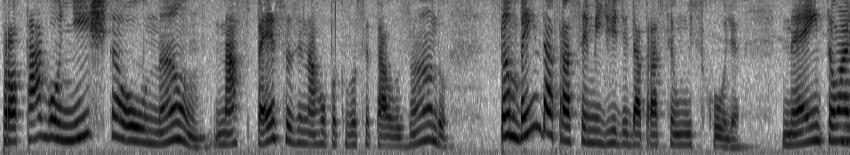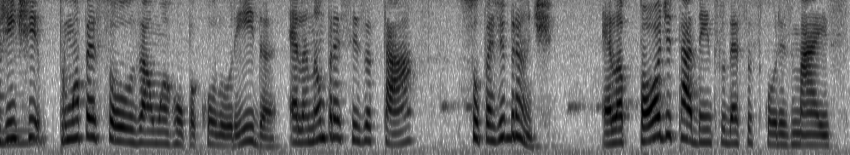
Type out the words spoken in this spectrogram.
protagonista ou não nas peças e na roupa que você está usando, também dá para ser medido e dá para ser uma escolha. Né? Então a uhum. gente, para uma pessoa usar uma roupa colorida, ela não precisa estar tá super vibrante. Ela pode estar tá dentro dessas cores mais,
